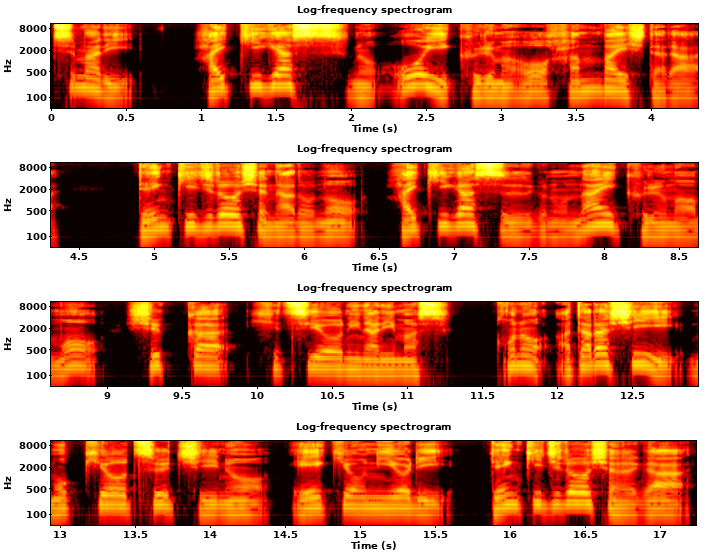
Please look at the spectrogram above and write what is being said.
つまり、排気ガスの多い車を販売したら、電気自動車などの排気ガスのない車も出荷必要になります。この新しい目標通知の影響により、電気自動車が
